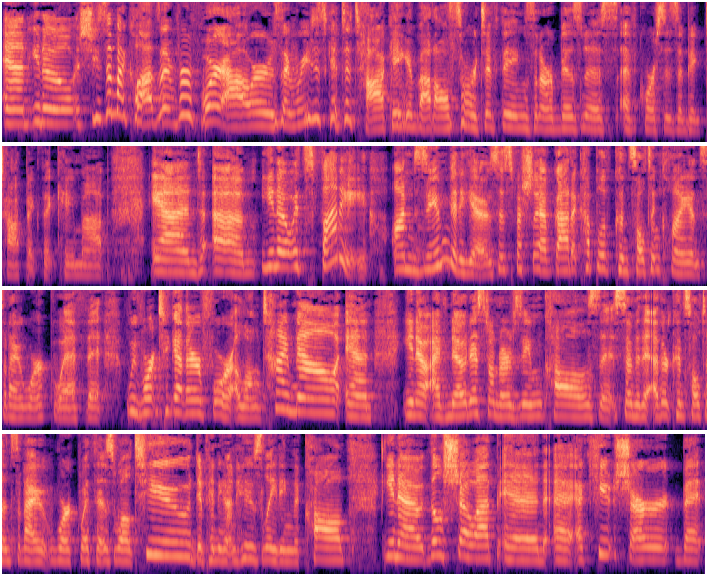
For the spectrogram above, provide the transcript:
And, you know, she's in my closet for four hours and we just get to talking about all sorts of things. And our business, of course, is a big topic that came up. And, um, you know, it's funny on Zoom videos, especially I've got a couple of consulting clients that I work with that we've worked together for a long time now. And, you know, I've noticed on our Zoom calls that some of the other consultants that I work with as well too, depending on who's leading the call, you know, they'll show up in a, a cute shirt, but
